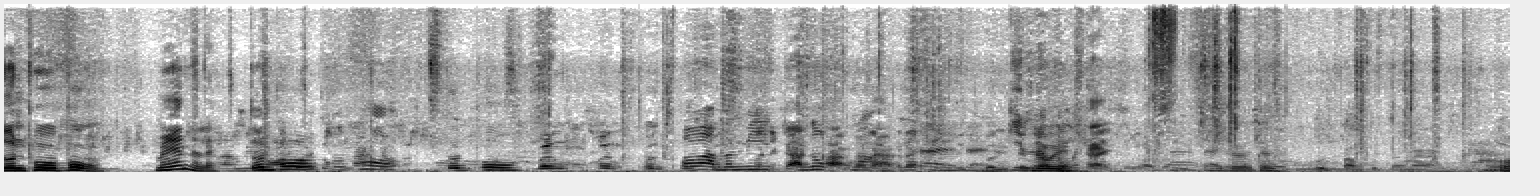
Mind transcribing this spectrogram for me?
ต้นโพโป่งแม่นอะไรต้นโพ ต้นโพ เบิ่งเบิ่งเบิ่งเพราะว่ามันมีบรรยากาศนกทางหเนาะน้าก็ได้เบิ่งจังหโดวะยใช่โดยโดยคุณฟังคุณข้างหน้าโอ้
